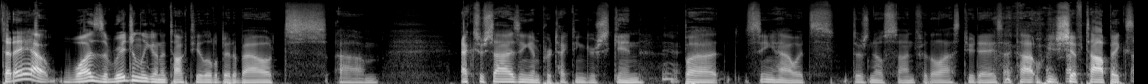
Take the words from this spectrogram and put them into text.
today I was originally going to talk to you a little bit about um, exercising and protecting your skin, Yeah. but seeing how it's there's no sun for the last two days, I thought we'd shift topics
